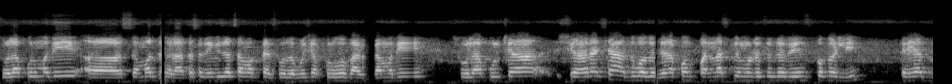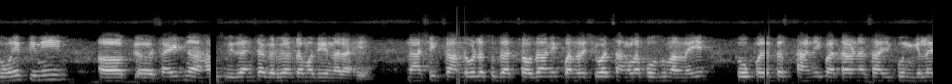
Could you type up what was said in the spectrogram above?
सोलापूरमध्ये समर्थ आता सध्या विजा चमकतात सोलापूरच्या पूर्व भागामध्ये सोलापूरच्या शहराच्या आजूबाजूला जर आपण पन्नास किलोमीटरचं जर रेंज पकडली तर ह्या दोन्ही तिन्ही साईडनं हा विजांच्या गडगडाटामध्ये येणार आहे. नाशिक चांदवडला सुद्धा चौदा आणि पंधरा शिवाय चांगला पाऊस होणार नाही. तोपर्यंत स्थानिक वातावरणाचा ऐकून गेला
